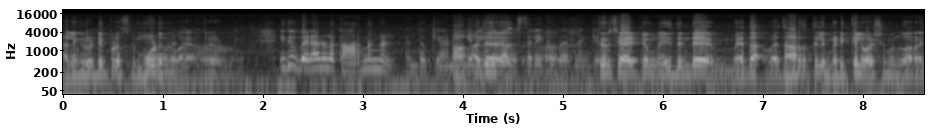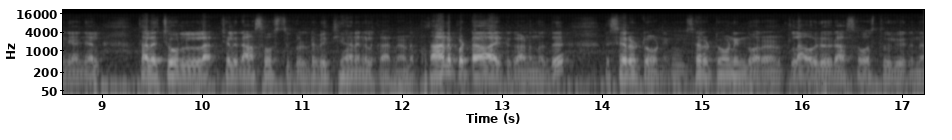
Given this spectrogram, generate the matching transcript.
അല്ലെങ്കിൽ ഒരു ഡിപ്രസ്ഡ് മൂഡ് എന്ന് പറയാം അത്രയേ ഉള്ളൂ. ഇത് വരാനുള്ള കാരണങ്ങൾ എന്തൊക്കെയാണ്? അവസ്ഥയിലേക്ക് വരണമെങ്കിൽ. തീർച്ചയായിട്ടും ഇതിന്റെ യഥാർത്ഥത്തിൽ മെഡിക്കൽ വശം എന്ന് പറഞ്ഞു കഴിഞ്ഞാൽ തലച്ചോറിലുള്ള ചില രാസവസ്തുക്കളുടെ വ്യതിയാനങ്ങൾ കാരണമാണ്. പ്രധാനപ്പെട്ടതായിട്ട് കാണുന്നത് സെറട്ടോണിൻ. സെറട്ടോണിൻ എന്ന് പറഞ്ഞിട്ടുള്ള ഒരു രാസവസ്തുവിൽ വരുന്ന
